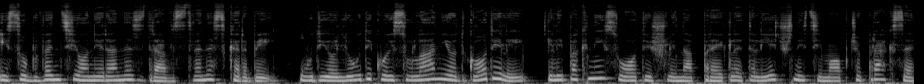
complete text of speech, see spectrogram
i subvencionirane zdravstvene skrbi. Udio ljudi koji su lani odgodili ili pak nisu otišli na pregled liječnicima opće prakse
